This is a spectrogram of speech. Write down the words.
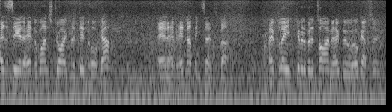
As I said, I had the one strike but it didn't hook up and have had nothing since but hopefully give it a bit of time and hopefully we'll hook up soon.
